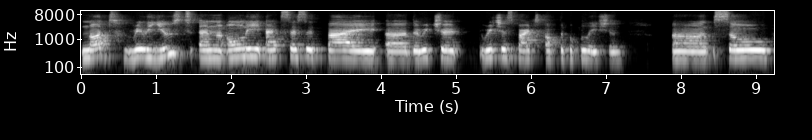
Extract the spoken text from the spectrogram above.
not really used and only accessed by uh, the richer, richest parts of the population. Uh, so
